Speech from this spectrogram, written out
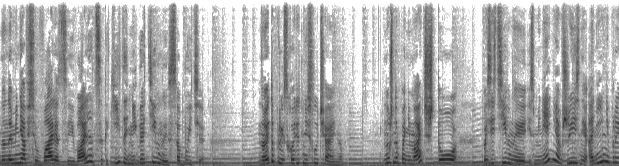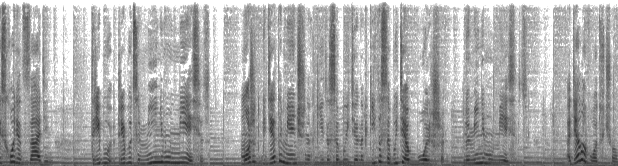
но на меня все валятся и валятся какие-то негативные события. Но это происходит не случайно. Нужно понимать, что позитивные изменения в жизни, они не происходят за день. Требу... Требуется минимум месяц. Может, где-то меньше на какие-то события, на какие-то события больше, но минимум месяц. А дело вот в чем.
